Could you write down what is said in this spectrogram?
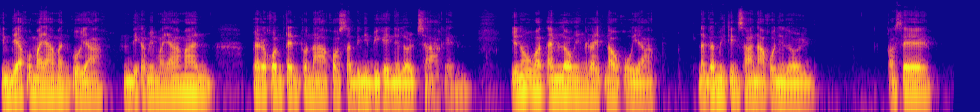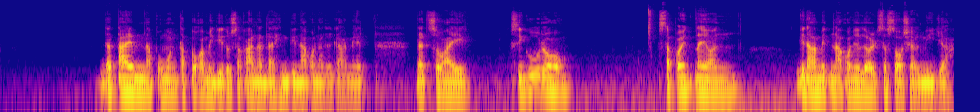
Hindi ako mayaman kuya, hindi kami mayaman, pero kontento na ako sa binibigay ni Lord sa akin. You know what I'm longing right now kuya? Nagamitin sana ako ni Lord. Kasi the time na pumunta po kami dito sa Canada, hindi na ako nagagamit. That's why, siguro, sa point na yon ginamit na ako ni Lord sa social media.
